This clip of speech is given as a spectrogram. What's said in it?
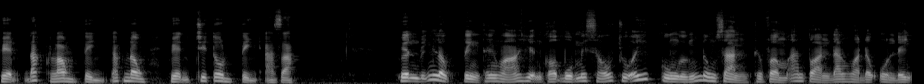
huyện Đắk Long, tỉnh Đắk Nông, huyện Tri Tôn, tỉnh An Giang. Huyện Vĩnh Lộc, tỉnh Thanh Hóa hiện có 46 chuỗi cung ứng nông sản, thực phẩm an toàn đang hoạt động ổn định.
